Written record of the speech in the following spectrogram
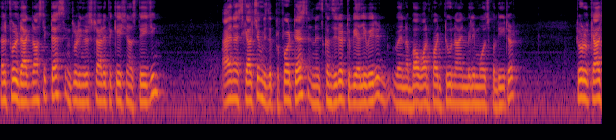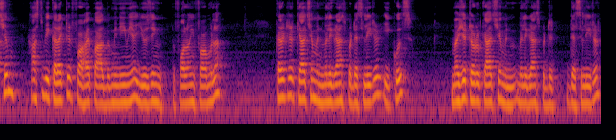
Helpful diagnostic tests, including risk stratification or staging. Ionized calcium is the preferred test and is considered to be elevated when above 1.29 millimoles per liter. Total calcium has to be corrected for hypoalbuminemia using the following formula. Corrected calcium in milligrams per deciliter equals measured total calcium in milligrams per de- deciliter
